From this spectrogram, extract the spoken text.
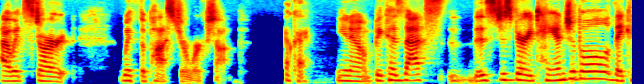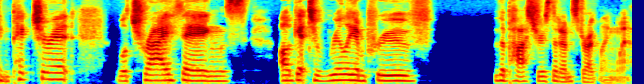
I would start with the posture workshop. Okay. You know, because that's it's just very tangible. They can picture it. We'll try things. I'll get to really improve the postures that I'm struggling with.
